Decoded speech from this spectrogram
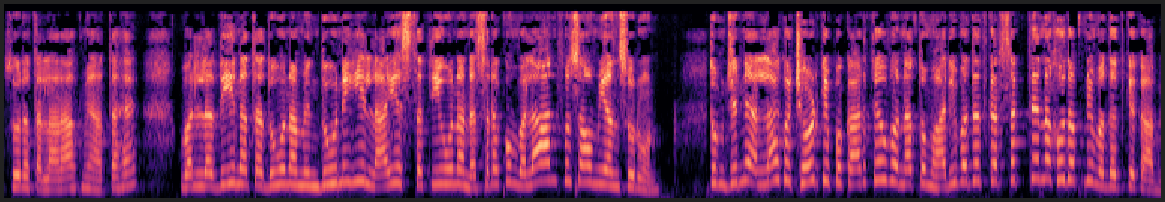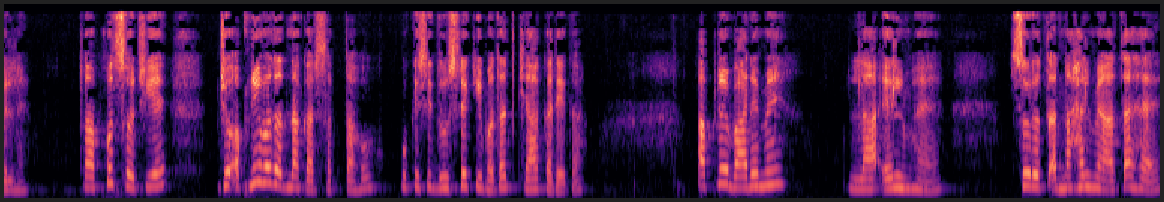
سورت اللہ میں آتا ہے ولدین تدون مندون ہی لائستی نسر ولا انفسوم انسرون تم جنہیں اللہ کو چھوڑ کے پکارتے ہو، وہ نہ تمہاری مدد کر سکتے، نہ خود اپنی مدد کے قابل ہیں۔ تو آپ خود سوچیے جو اپنی مدد نہ کر سکتا ہو، وہ کسی دوسرے کی مدد کیا کرے گا؟ اپنے بارے میں لا علم ہے۔ سورت النحل میں آتا ہے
